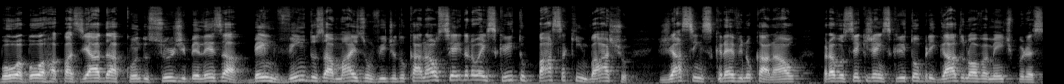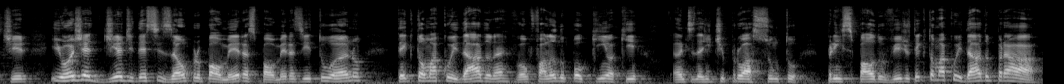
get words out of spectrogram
Boa, boa, rapaziada. Quando surge, beleza? Bem-vindos a mais um vídeo do canal. Se ainda não é inscrito, passa aqui embaixo, já se inscreve no canal. Para você que já é inscrito, obrigado novamente por assistir. E hoje é dia de decisão pro Palmeiras, Palmeiras e Ituano. Tem que tomar cuidado, né? Vou falando um pouquinho aqui antes da gente ir pro assunto principal do vídeo. Tem que tomar cuidado para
